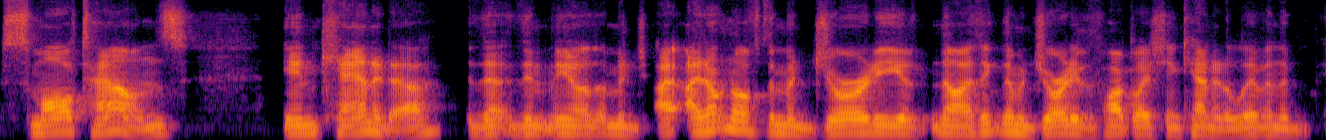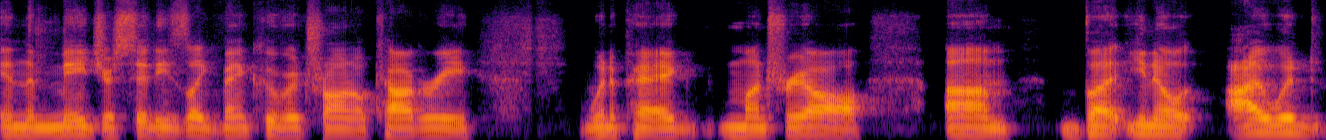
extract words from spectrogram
small towns in Canada, the you know the I, I don't know if the majority of no, I think the majority of the population in Canada live in the in the major cities like Vancouver, Toronto, Calgary, Winnipeg, Montreal. Um, but you know, I would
